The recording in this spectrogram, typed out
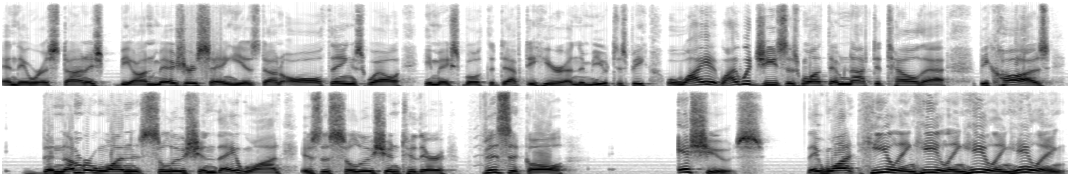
And they were astonished beyond measure, saying, He has done all things well. He makes both the deaf to hear and the mute to speak. Well, why, why would Jesus want them not to tell that? Because the number one solution they want is the solution to their physical issues. They want healing, healing, healing, healing.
